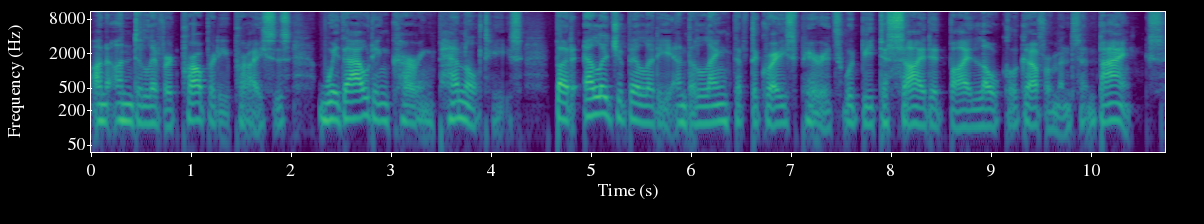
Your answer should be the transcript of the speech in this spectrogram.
on undelivered property prices without incurring penalties, but eligibility and the length of the grace periods would be decided by local governments and banks.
